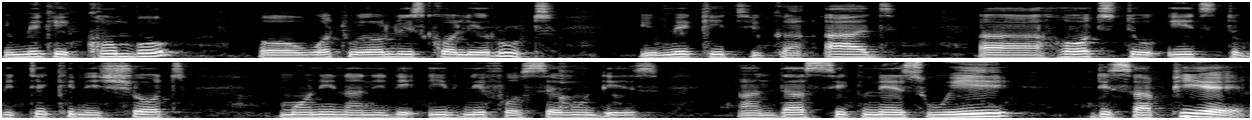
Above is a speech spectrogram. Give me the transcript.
You make a combo or what we always call a root you make it you can add uh, hot to it to be taken a short morning and in the evening for seven days. And that sickness will disappear.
